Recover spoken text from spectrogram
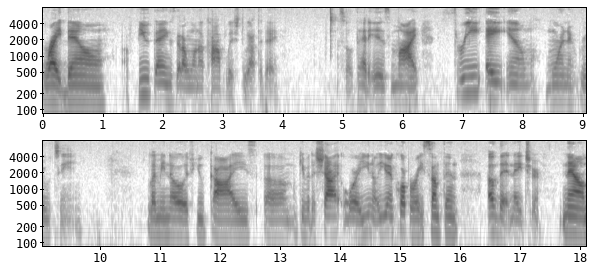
write down a few things that I want to accomplish throughout the day. So that is my 3 a.m. morning routine. Let me know if you guys um, give it a shot or you know you incorporate something of that nature. Now,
